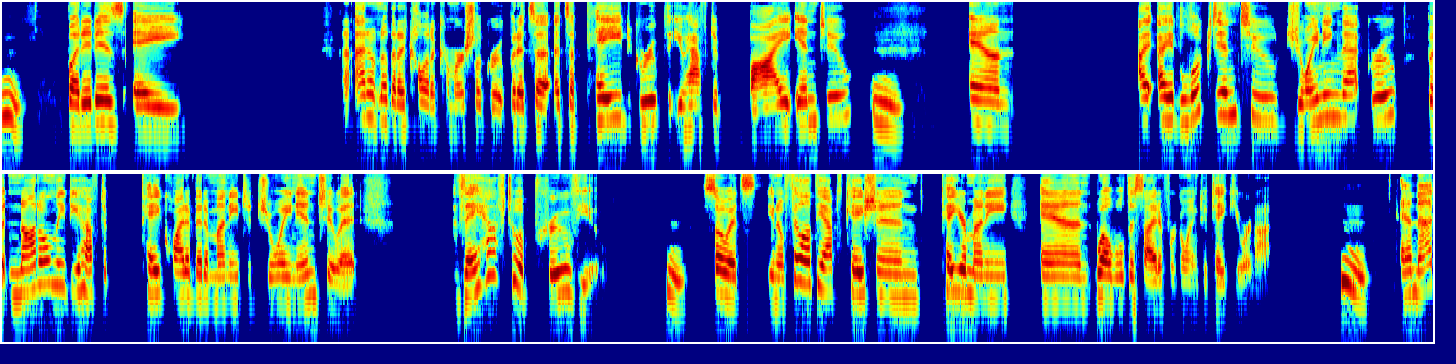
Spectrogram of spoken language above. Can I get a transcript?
mm. but it is a I don't know that I'd call it a commercial group, but it's a it's a paid group that you have to buy into. Mm. And I, I had looked into joining that group, but not only do you have to pay quite a bit of money to join into it, they have to approve you. Hmm. So it's, you know, fill out the application, pay your money, and well, we'll decide if we're going to take you or not. Hmm. And that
